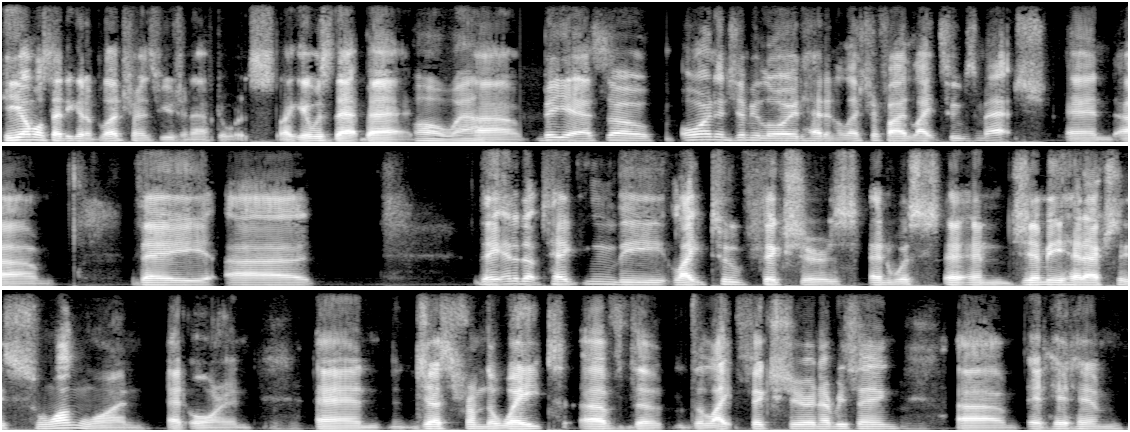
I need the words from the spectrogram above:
he almost had to get a blood transfusion afterwards. Like it was that bad. Oh wow! Um, but yeah, so Orin and Jimmy Lloyd had an electrified light tubes match, and um, they uh, they ended up taking the light tube fixtures and was and Jimmy had actually swung one at Orin, and just from the weight of the the light fixture and everything, um, it hit him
